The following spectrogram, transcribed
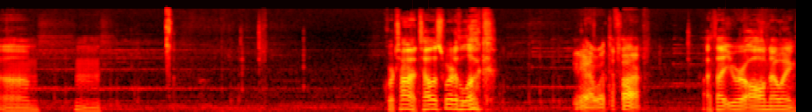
Oh. Um. Hmm. Cortana, tell us where to look. Yeah, what the fuck? I thought you were all knowing.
